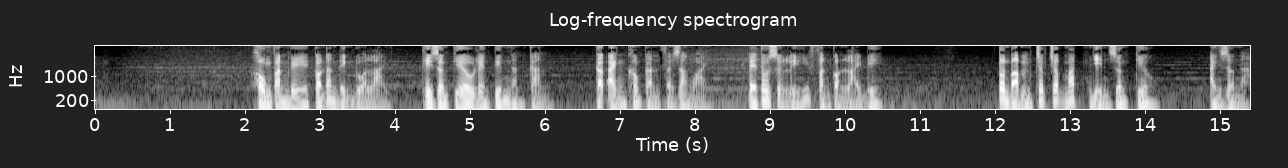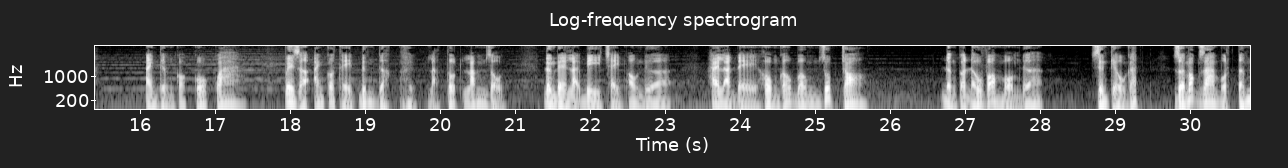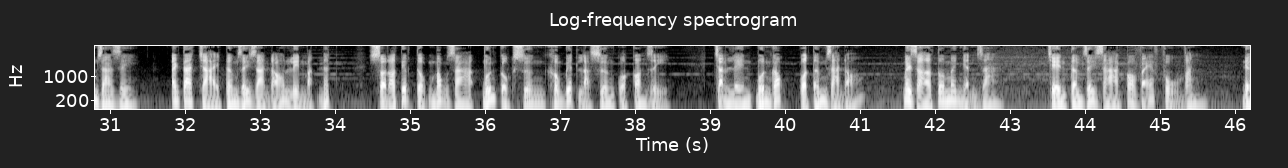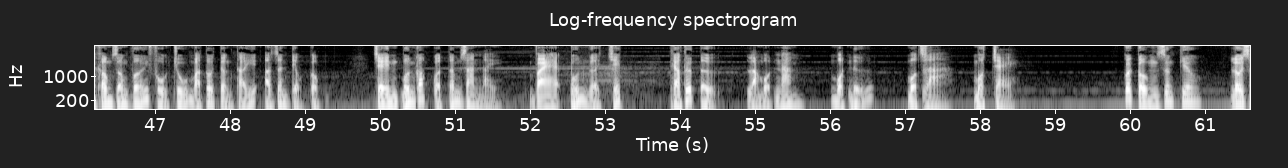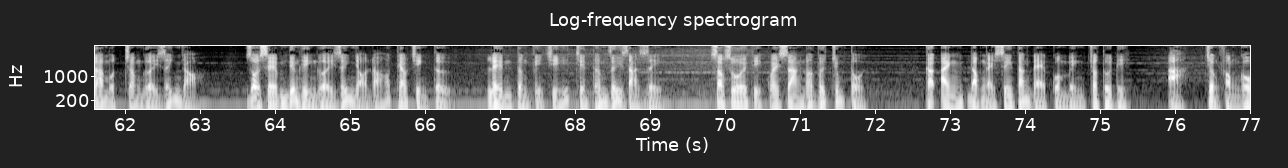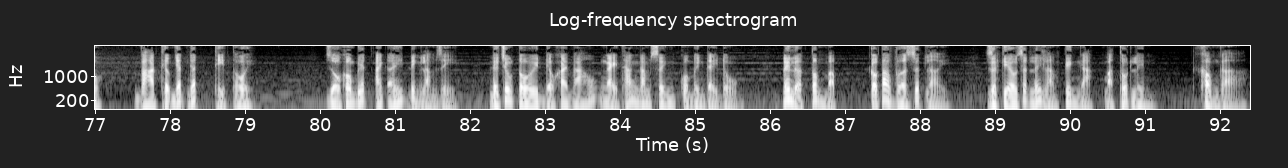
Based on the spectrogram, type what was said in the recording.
Hùng Văn Nghị còn đang định đùa lại, Thì Dương Kiều lên tiếng ngăn cản Các anh không cần phải ra ngoài, Để tôi xử lý phần còn lại đi Tôn Bẩm chấp chấp mắt nhìn Dương Kiêu Anh Dương à Anh đừng có cố qua Bây giờ anh có thể đứng được là tốt lắm rồi. Đừng để lại bị chảy máu nữa. Hay là để hùng gấu bông giúp cho. Đừng có đấu võ mồm nữa. Dương Kiều gắt. Rồi móc ra một tấm da dê. Anh ta trải tấm giấy da đó lên mặt đất. Sau đó tiếp tục móc ra bốn cục xương không biết là xương của con gì. Chặn lên bốn góc của tấm da đó. Bây giờ tôi mới nhận ra. Trên tấm giấy da có vẽ phủ văn để không giống với phủ chú mà tôi từng thấy ở dân điều cục. Trên bốn góc của tấm da này, vẽ bốn người chết. Theo thứ tự là một nam, một nữ, một già, một trẻ. Cuối cùng Dương Kiêu lôi ra một chồng người giấy nhỏ, rồi xem những hình người giấy nhỏ đó theo trình tự lên từng vị trí trên tấm giấy già dày. Xong xuôi thì quay sang nói với chúng tôi. Các anh đọc ngày sinh tháng đẻ của mình cho tôi đi. À trưởng phòng ngô Và thiệu nhất nhất thì thôi Dù không biết anh ấy định làm gì Nhưng chúng tôi đều khai báo Ngày tháng năm sinh của mình đầy đủ Đến lượt tôn mập Cậu ta vừa dứt lời Dương Kiều rất lấy làm kinh ngạc mà thốt lên không ngờ,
